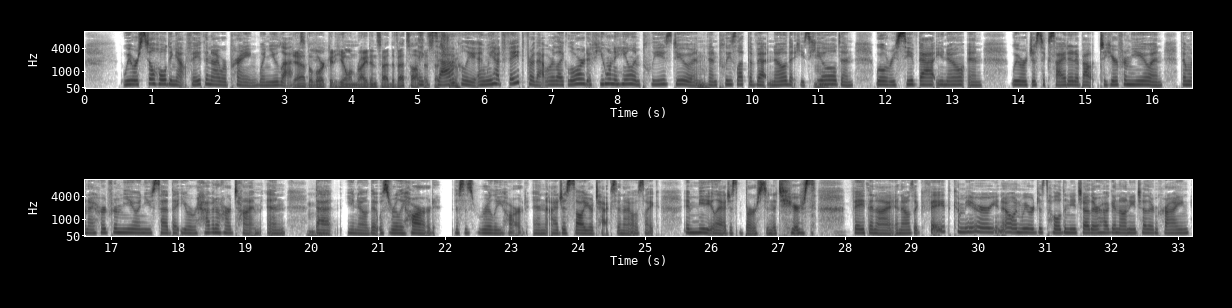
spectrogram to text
we were still holding out. Faith and I were praying when you left. Yeah, the Lord could heal him right inside the vet's office. That's true. Exactly. And we had faith for that. We're like, Lord, if you want to heal him, please do. And, Hmm. and please let the vet know that he's healed and we'll receive that, you know? And we were just excited about to hear from you. And then when I heard from you and you said that you were having a hard time and Mm-hmm. that, you know, that was really hard. This is really hard. And I just saw your text and I was like, immediately I just burst into tears, Faith and I. And I was like, Faith, come here, you know, and we were just holding each other, hugging on each other and crying.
